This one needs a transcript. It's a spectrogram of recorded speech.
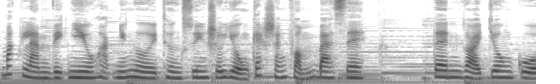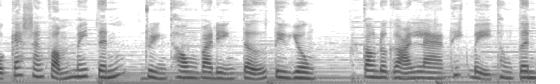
Mắt làm việc nhiều hoặc những người thường xuyên sử dụng các sản phẩm 3C. Tên gọi chung của các sản phẩm máy tính, truyền thông và điện tử tiêu dùng, còn được gọi là thiết bị thông tin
